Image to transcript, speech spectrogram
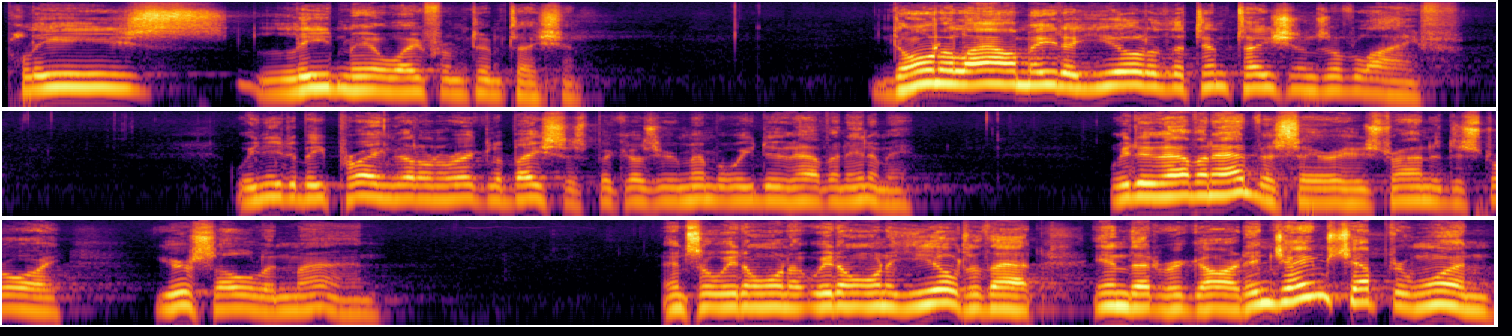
Please lead me away from temptation. Don't allow me to yield to the temptations of life. We need to be praying that on a regular basis because you remember we do have an enemy. We do have an adversary who's trying to destroy your soul and mine. And so we don't want to, we don't want to yield to that in that regard. In James chapter 1,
